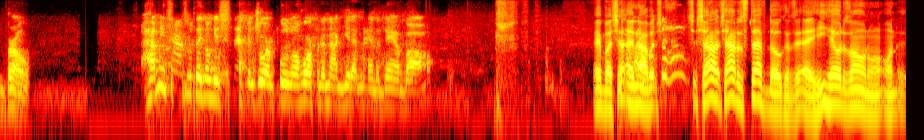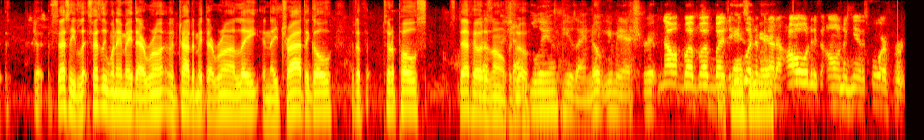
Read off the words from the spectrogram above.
bro, how many times was they gonna get Steph and Jordan pulling on Horford and not get that man the damn ball? Hey, but, sh- hey, Like, nah, what but sh- shout out, shout out to Steph though, because hey, he held his own on, on especially especially when they made that run and tried to make that run late, and they tried to go to the to the post. Steph held his own for sure. bully him. He was like, nope, give me that strip. No, but but but he Hands wouldn't have been able to hold his own against Horford.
